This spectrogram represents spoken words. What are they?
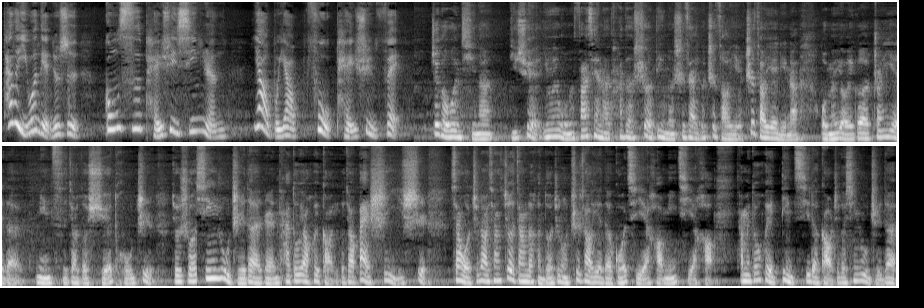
他的疑问点就是，公司培训新人要不要付培训费？这个问题呢？的确，因为我们发现呢，它的设定呢是在一个制造业，制造业里呢，我们有一个专业的名词叫做学徒制，就是说新入职的人他都要会搞一个叫拜师仪式。像我知道，像浙江的很多这种制造业的国企也好，民企也好，他们都会定期的搞这个新入职的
